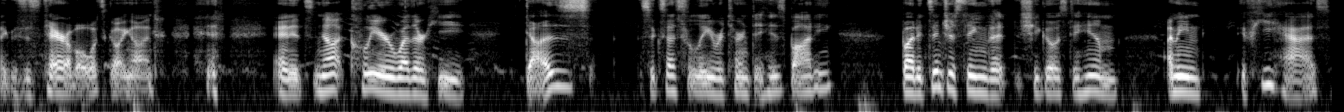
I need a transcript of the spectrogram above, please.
like this is terrible. What's going on? and it's not clear whether he does successfully return to his body, but it's interesting that she goes to him. I mean, if he has,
